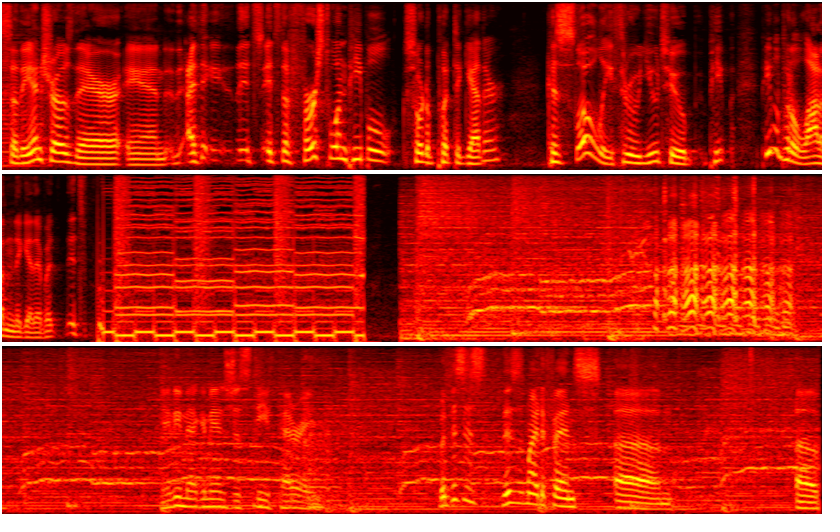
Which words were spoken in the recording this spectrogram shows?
So the intro's there, and I think it's it's the first one people sort of put together because slowly through YouTube, people people put a lot of them together, but it's Maybe Mega Man's just Steve Perry. but this is this is my defense um, of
